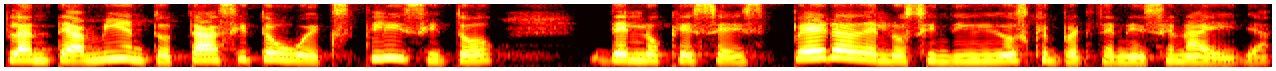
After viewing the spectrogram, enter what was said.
planteamiento tácito o explícito de lo que se espera de los individuos que pertenecen a ella.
